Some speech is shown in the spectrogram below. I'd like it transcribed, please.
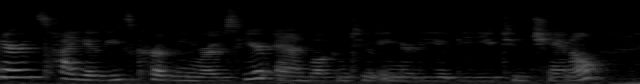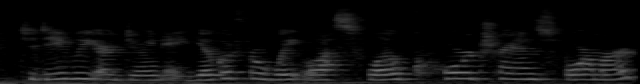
Hi nerds, hi yogis, Carleen Rose here and welcome to a Nerdi Yogi YouTube channel. Today we are doing a yoga for weight loss flow core transformer.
